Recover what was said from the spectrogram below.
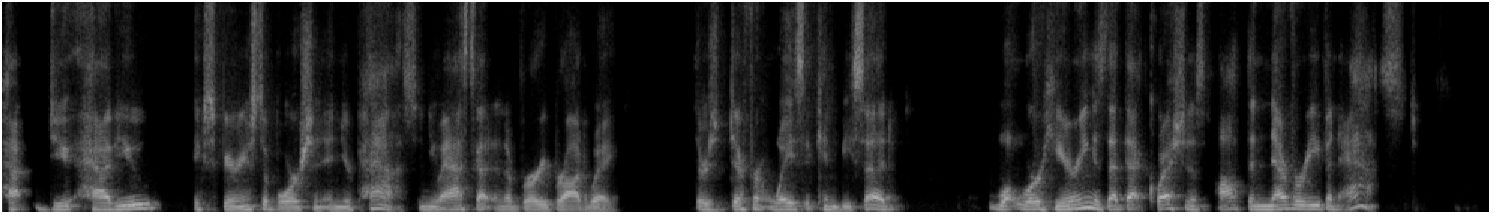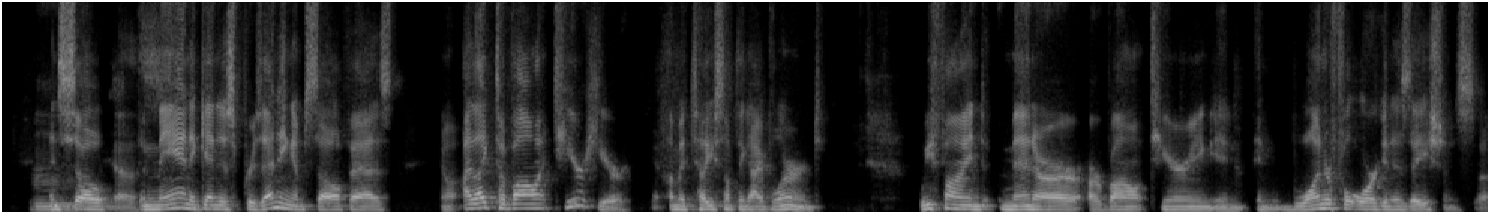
Ha- do you have you experienced abortion in your past? And you ask that in a very broad way. There's different ways it can be said. What we're hearing is that that question is often never even asked. And Mm, so yes. the man again is presenting himself as, you know, I like to volunteer here. I'm going to tell you something I've learned. We find men are, are volunteering in, in wonderful organizations uh,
